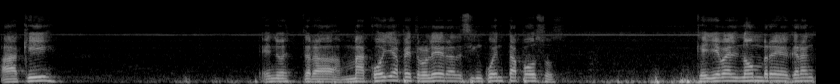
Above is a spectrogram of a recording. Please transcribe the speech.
aquí en nuestra macolla petrolera de 50 pozos, que lleva el nombre del gran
